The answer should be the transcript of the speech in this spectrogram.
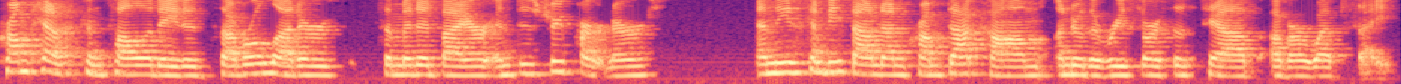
Crump has consolidated several letters submitted by our industry partners, and these can be found on crump.com under the resources tab of our website.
